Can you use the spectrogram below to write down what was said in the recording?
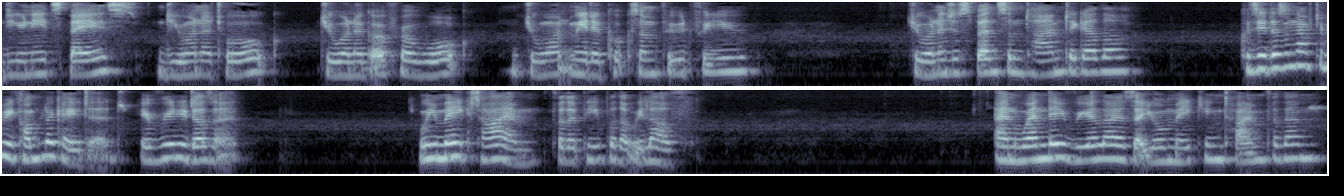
Do you need space? Do you want to talk? Do you want to go for a walk? Do you want me to cook some food for you? Do you want to just spend some time together? Because it doesn't have to be complicated. It really doesn't. We make time for the people that we love. And when they realize that you're making time for them,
